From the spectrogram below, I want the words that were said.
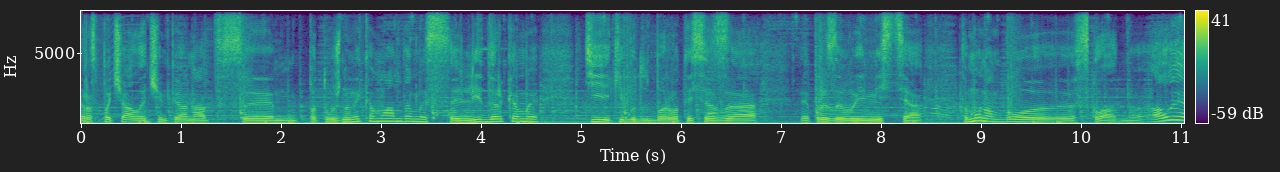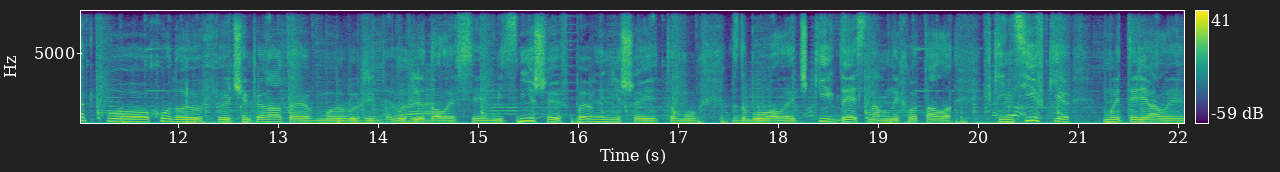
розпочали чемпіонат з потужними командами, з лідерками, ті, які будуть боротися за призові місця. Тому нам було е, складно. Але по ходу чемпіонату ми вигляд- виглядали всі міцніше, впевненіше, тому здобували очки. Десь нам не вистачало в кінцівки. Ми теряли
